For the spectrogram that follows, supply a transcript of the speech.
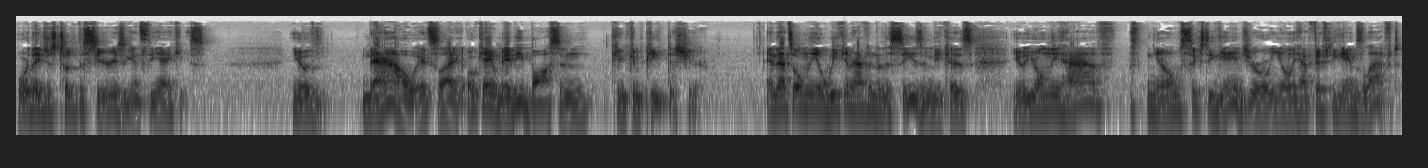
or they just took the series against the Yankees. You know, now it's like, okay, maybe Boston can compete this year. And that's only a week and a half into the season because you know you only have you know 60 games. You you only have 50 games left.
